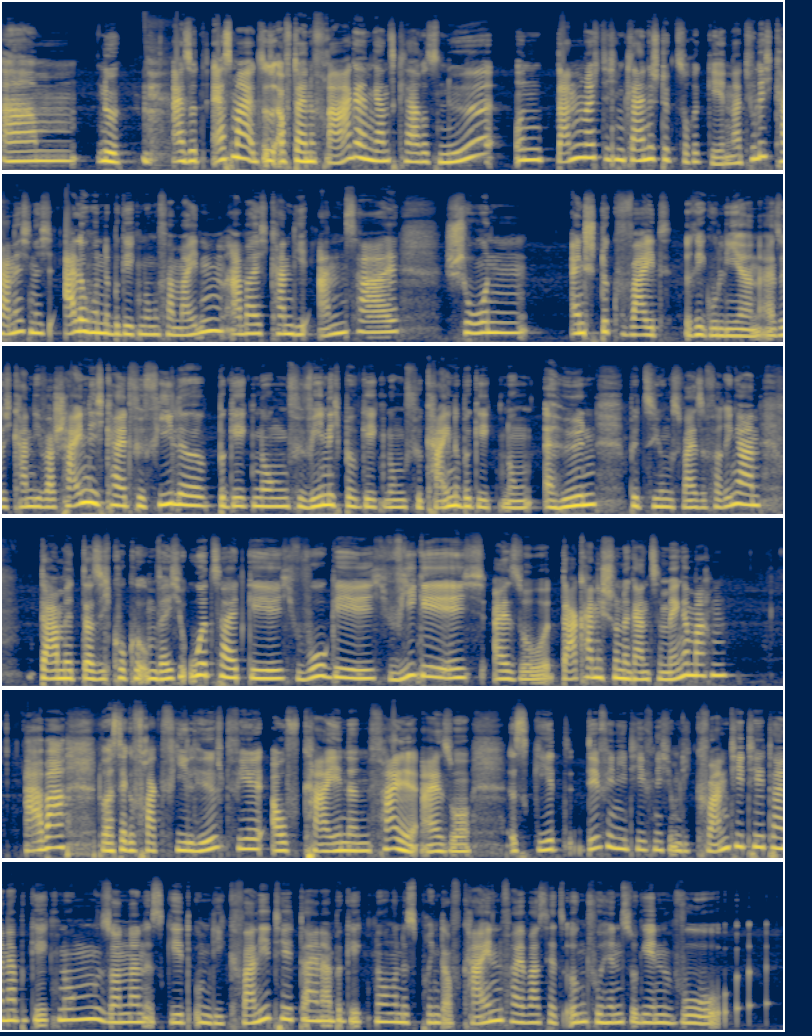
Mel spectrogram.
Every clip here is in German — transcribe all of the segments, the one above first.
Ähm, nö. Also erstmal auf deine Frage ein ganz klares Nö. Und dann möchte ich ein kleines Stück zurückgehen. Natürlich kann ich nicht alle Hundebegegnungen vermeiden, aber ich kann die Anzahl schon ein Stück weit regulieren. Also ich kann die Wahrscheinlichkeit für viele Begegnungen, für wenig Begegnungen, für keine Begegnungen erhöhen bzw. verringern. Damit, dass ich gucke, um welche Uhrzeit gehe ich, wo gehe ich, wie gehe ich. Also da kann ich schon eine ganze Menge machen. Aber du hast ja gefragt, viel hilft viel, auf keinen Fall. Also es geht definitiv nicht um die Quantität deiner Begegnungen, sondern es geht um die Qualität deiner Begegnungen. Und es bringt auf keinen Fall was, jetzt irgendwo hinzugehen, wo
